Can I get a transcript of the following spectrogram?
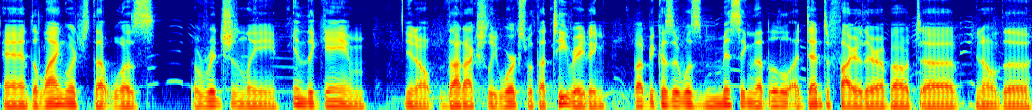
and the language that was originally in the game, you know, that actually works with that T rating, but because it was missing that little identifier there about, uh, you know, the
